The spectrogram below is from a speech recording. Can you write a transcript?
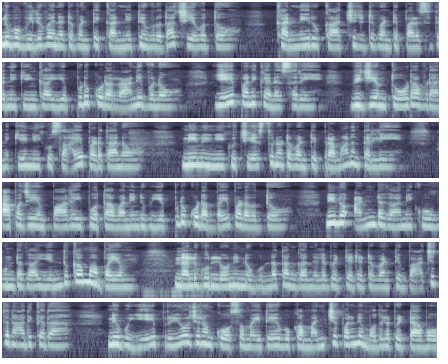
నువ్వు విలువైనటువంటి కన్నీటిని వృధా చేయవద్దు. కన్నీరు కాచేటటువంటి పరిస్థితి నీకు ఇంకా ఎప్పుడు కూడా రానివ్వను. ఏ పనికైనా సరే విజయం తోడవడానికి నీకు సహాయపడతాను. నేను నీకు చేస్తున్నటువంటి ప్రమాణం తల్లి. అపజయం పాలైపోతావని నువ్వు ఎప్పుడు కూడా భయపడవద్దు. నేను అండగా నీకు ఉండగా ఎందుకమ్మా భయం? నలుగురిలో నిన్ను ఉన్నతంగా నిలబెట్టేటటువంటి బాధ్యత నాది కదా. నువ్వు ఏ ప్రయోజనం కోసమైతే ఒక మంచి పనిని మొదలుపెట్టావో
